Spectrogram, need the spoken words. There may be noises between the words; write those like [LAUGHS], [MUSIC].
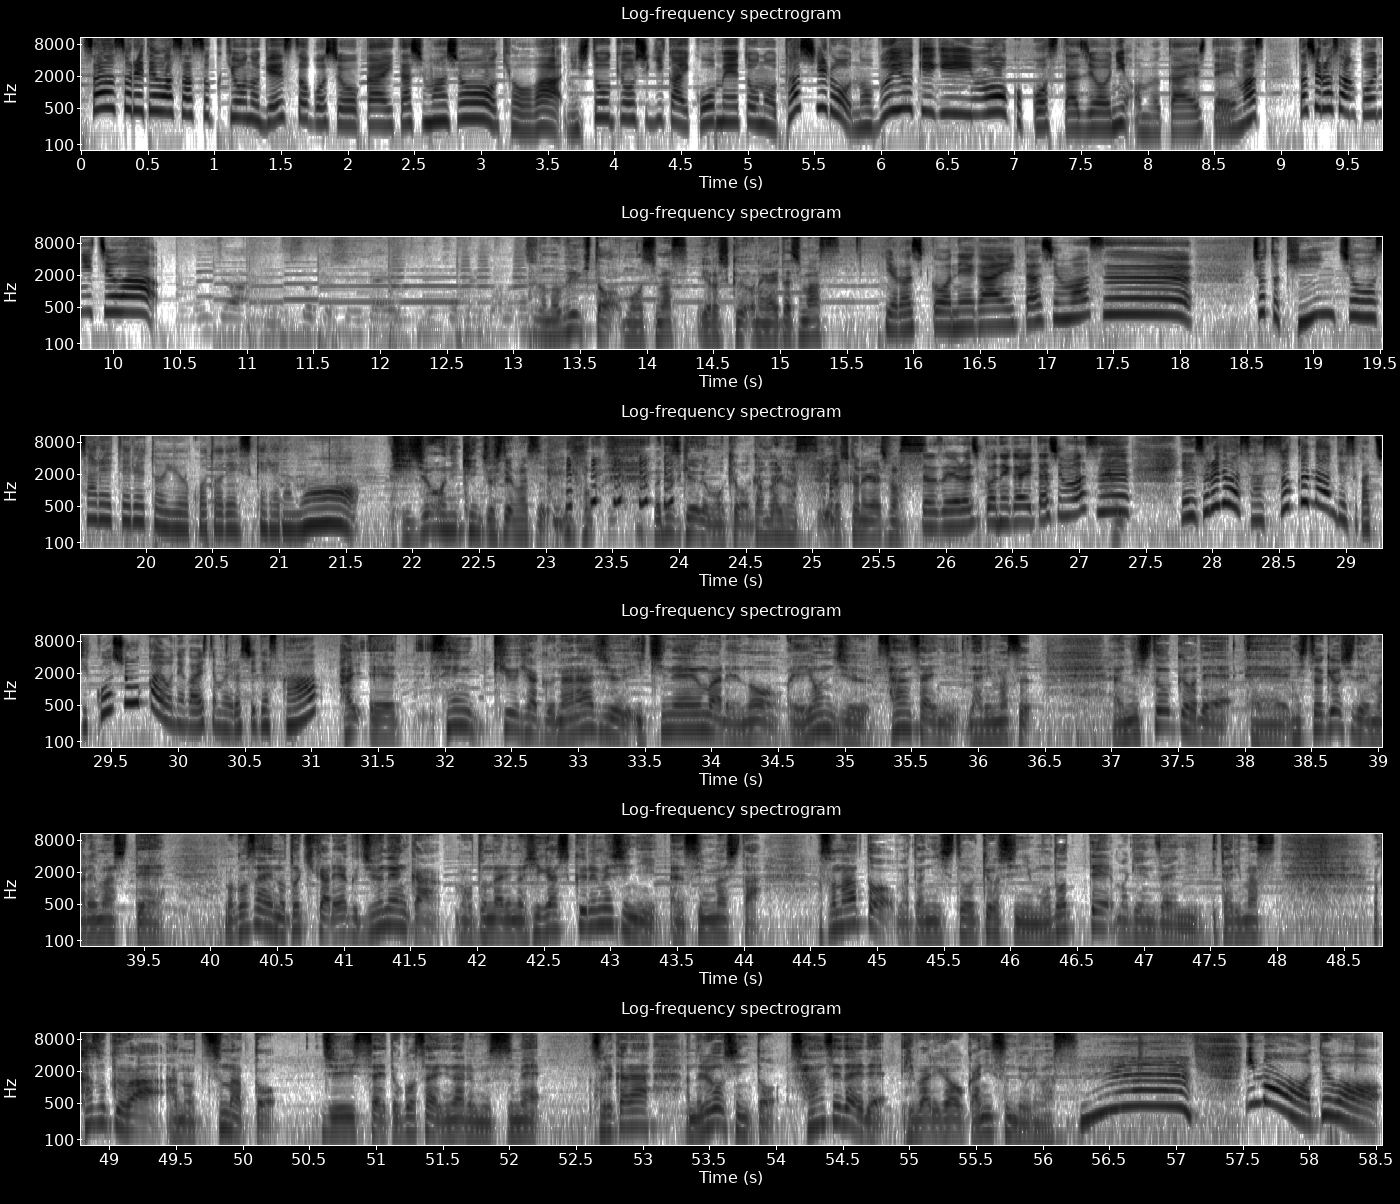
さあそれでは早速今日のゲストご紹介いたしましょう。今日は西東京市議会公明党の田代信之議員をここスタジオにお迎えしています。田代さんこんにちは。こんにちは。西東京市議会公明党の田代信之と申します。よろしくお願いいたします。よろしくお願いいたします。ちょっと緊張されてるということですけれども。非常に緊張しています。[LAUGHS] ですけれども今日は頑張ります。よろしくお願いします。どうぞよろしくお願いいたします、はい、えー、それでは早速なんですが自己紹介お願いしてもよろしいですか？はい、えー、1971年生まれの43歳になります。西東京で、えー、西東京市で生まれまして5歳の時から約10年間お隣の東久留米市に住みました。その後また西東京市に戻って、まあ、現在に至ります家族はあの妻と11歳と5歳になる娘。それからあの両親と3世代でひばりが丘に住んでおります。今では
